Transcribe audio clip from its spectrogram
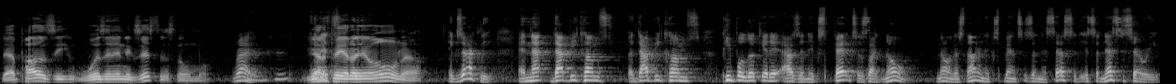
That policy wasn't in existence no more. Right. Mm-hmm. You And got to pay it on your own now. Exactly, and that that becomes that becomes people look at it as an expense. It's like no, no, that's not an expense. It's a necessity. It's a necessary.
